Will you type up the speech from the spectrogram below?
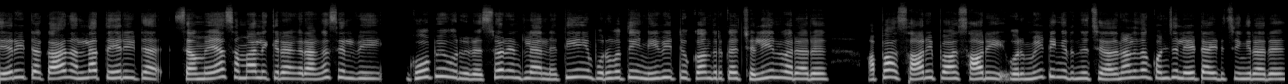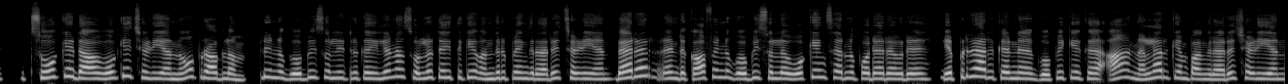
தேறிட்டக்கா, நல்லா தேறிட்ட. செம்மையா சமாளிக்கிறேங்கிறாங்க செல்வி. கோபி ஒரு ரெஸ்டாரண்ட்ல நெத்தியையும் புருவத்தையும் நீவிட்டு உட்காந்துருக்க செலியன் வராரு. அப்பா சாரிப்பா சாரி ஒரு மீட்டிங் இருந்துச்சு அதனால தான் கொஞ்சம் லேட் ஆயிடுச்சுங்கிறாரு. இட்ஸ் ஓகேடா ஓகே செழியா நோ ப்ராப்ளம் அப்படின்னு கோபி சொல்லிட்டு இருக்க இல்லனா சொல்ல டயத்துக்கே வந்திருப்பேங்கிறாரு செழியன். பேரர் ரெண்டு காஃபின்னு கோபி சொல்ல ஓகேங்க சார்னு போறாரு அவரு. எப்படிடா இருக்கேன்னு கோபி கேட்க ஆ நல்லா இருக்கேன்பாங்கிறாரு செழியன்.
